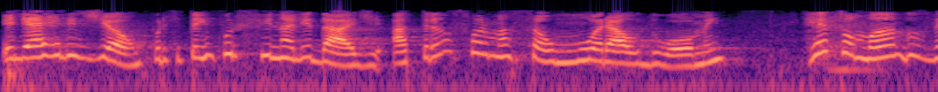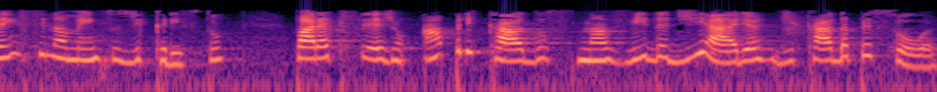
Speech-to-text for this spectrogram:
Ele é religião porque tem por finalidade a transformação moral do homem, retomando os ensinamentos de Cristo para que sejam aplicados na vida diária de cada pessoa.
